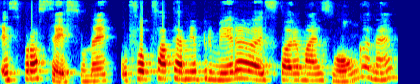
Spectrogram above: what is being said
esse processo, né? O Fogo Fato é a minha primeira história mais longa, né?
